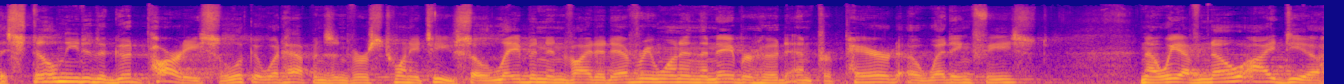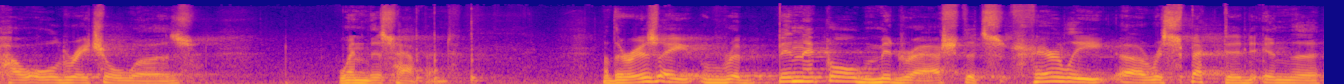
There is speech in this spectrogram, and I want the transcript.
they still needed a good party, so look at what happens in verse 22. So Laban invited everyone in the neighborhood and prepared a wedding feast. Now, we have no idea how old Rachel was when this happened. Now, there is a rabbinical midrash that's fairly uh, respected in the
